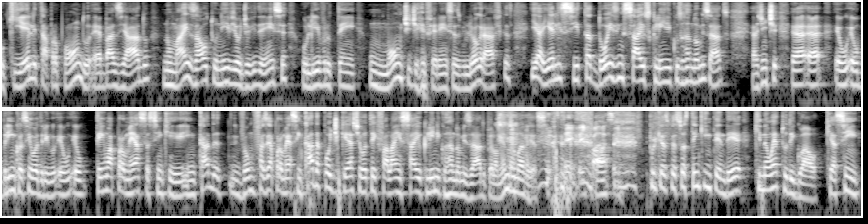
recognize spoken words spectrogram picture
O que ele está propondo é baseado no mais alto nível de evidência. O livro tem um monte de referências bibliográficas, e aí ele cita dois ensaios clínicos randomizados. A gente, é, é, eu, eu, brinco assim, Rodrigo, eu, eu tenho uma promessa assim que em cada. Vamos fazer a promessa, em cada podcast eu vou ter que falar ensaio clínico clínico randomizado pelo menos uma vez. tem, tem que falar assim. Porque as pessoas têm que entender que não é tudo igual. Que assim,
